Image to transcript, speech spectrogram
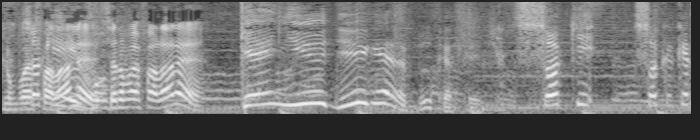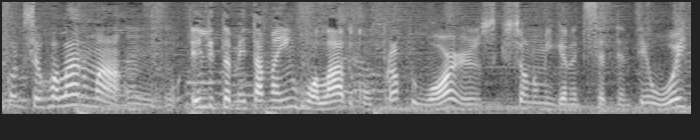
Não vai Só falar, que né? ro- Você não vai falar, né? Can you dig it? Do cacete. Só que, só que o que aconteceu? Rolaram uma. um- ele também tava enrolado com o próprio Warriors, que se eu não me engano é de 78,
